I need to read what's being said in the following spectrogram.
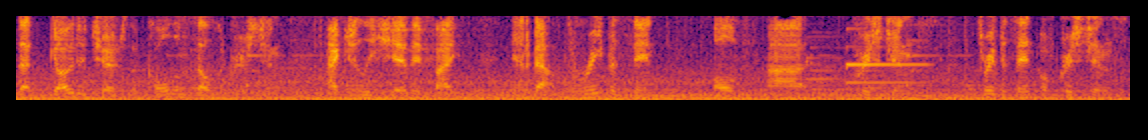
that go to church that call themselves a Christian actually share their faith, and about 3% of uh, Christians, 3% of Christians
